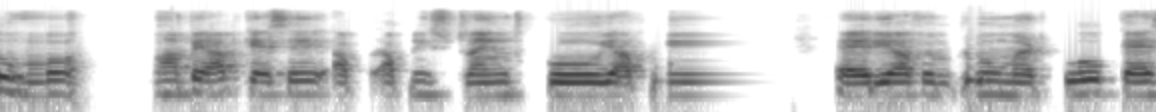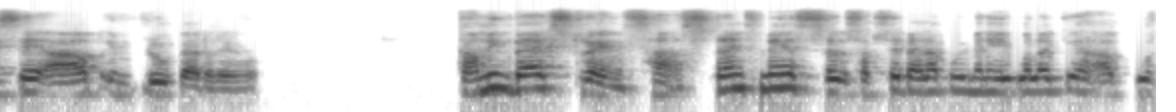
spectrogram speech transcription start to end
तो वहाँ पे आप कैसे आप अपनी स्ट्रेंथ को या अपनी एरिया ऑफ़ इम्प्रूवमेंट को कैसे आप इम्प्रूव कर रहे हो? कमिंग बैक स्ट्रेंथ हाँ स्ट्रेंथ में सबसे पहला पॉइंट मैंने ये बोला कि आपको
